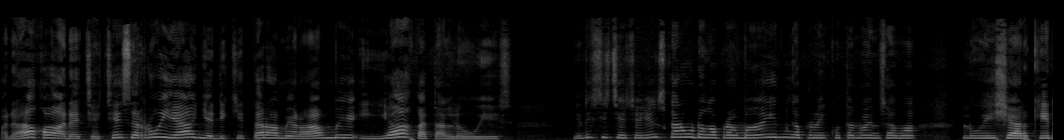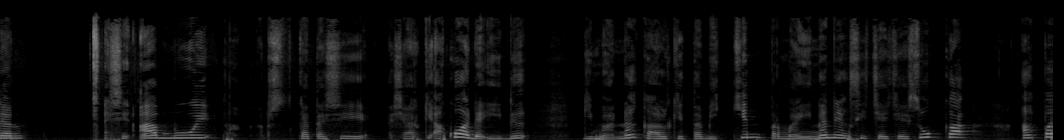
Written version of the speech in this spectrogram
padahal kalau ada Cece seru ya jadi kita rame-rame. Iya kata Louis. Jadi si Cece nya sekarang udah nggak pernah main nggak pernah ikutan main sama Louis Sharky dan si Abuy terus kata si Sharky aku ada ide. Gimana kalau kita bikin permainan yang si Cece suka? Apa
